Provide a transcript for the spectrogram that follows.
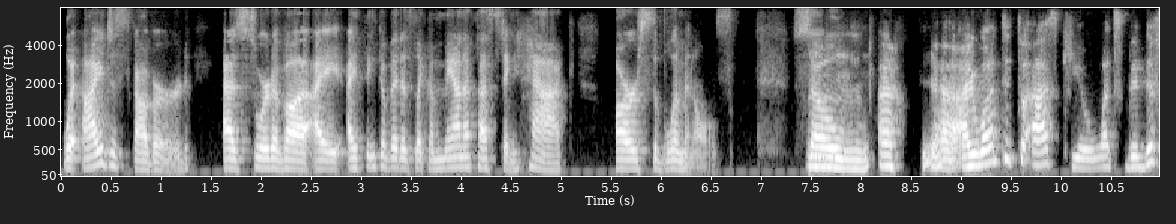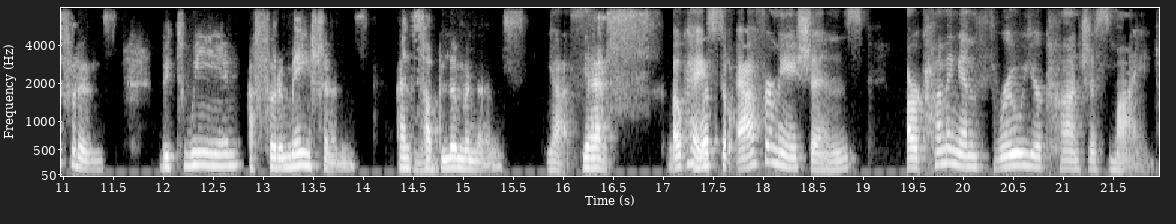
what I discovered as sort of a, I, I think of it as like a manifesting hack are subliminals. So, mm, uh, yeah, I wanted to ask you what's the difference between affirmations and mm-hmm. subliminals. Yes. Yes. Okay. What? So affirmations are coming in through your conscious mind.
